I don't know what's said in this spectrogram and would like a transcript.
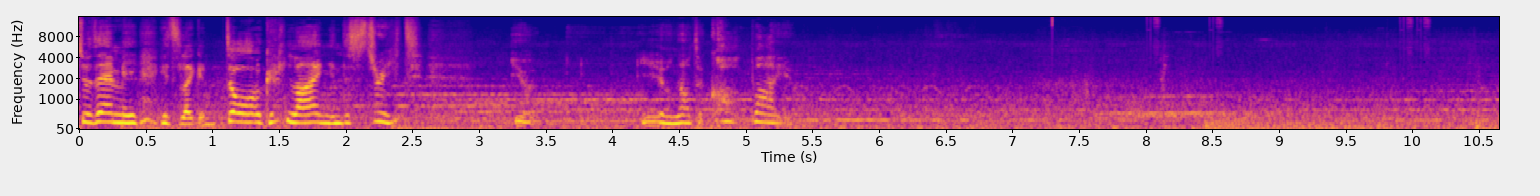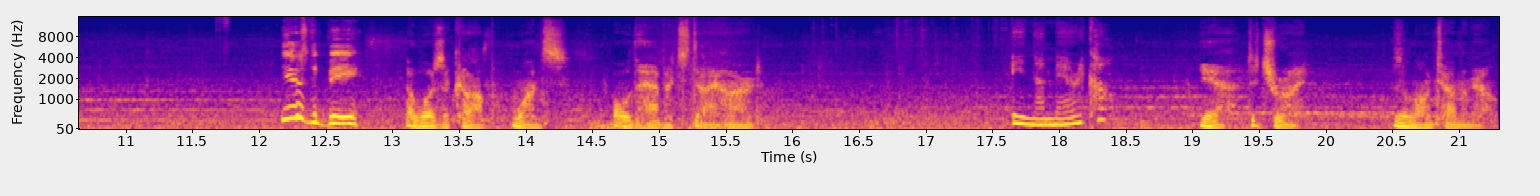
To them, it's like a dog lying in the street. You, you're not a cop, are you? Used to be. I was a cop once. Old habits die hard. In America? Yeah, Detroit. It was a long time ago.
